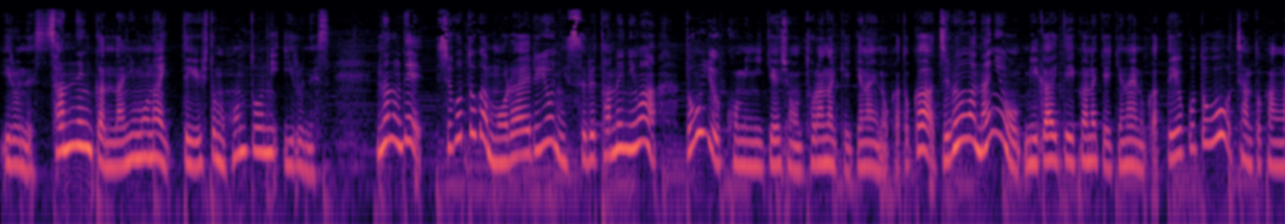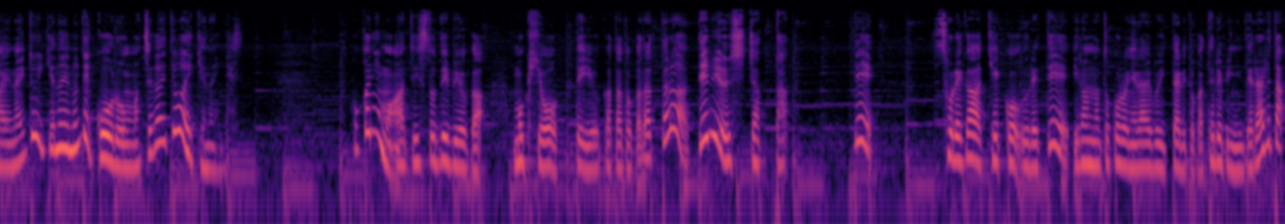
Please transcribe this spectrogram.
いるんです。3年間何もないっていう人も本当にいるんです。なので仕事がもらえるようにするためにはどういうコミュニケーションを取らなきゃいけないのかとか自分は何を磨いていかなきゃいけないのかっていうことをちゃんと考えないといけないのでゴールを間違えてはいけないんです。他にもアーティストデビューが目標っていう方とかだったらデビューしちゃった。でそれが結構売れていろんなところにライブ行ったりとかテレビに出られた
